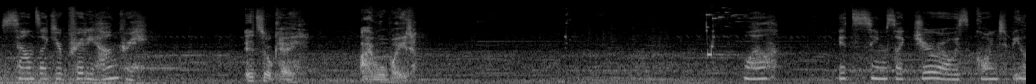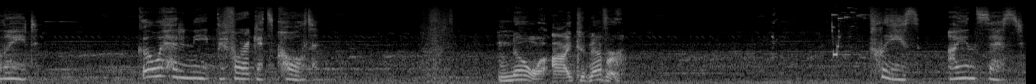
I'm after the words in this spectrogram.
Sounds like you're pretty hungry. It's okay. I will wait. Well, it seems like Juro is going to be late. Go ahead and eat before it gets cold. No, I could never. Please, I insist.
